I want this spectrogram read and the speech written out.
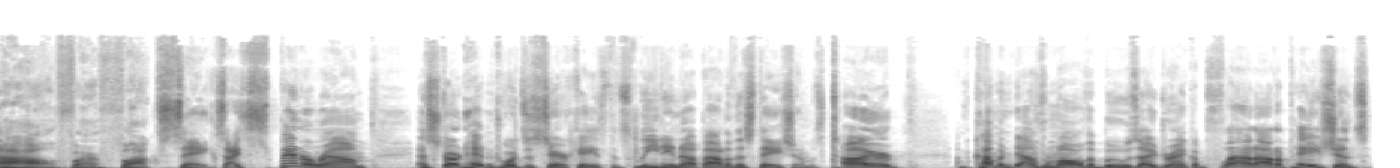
Oh, for fuck's sakes. I spin around and start heading towards the staircase that's leading up out of the station. I was tired. I'm coming down from all the booze I drank. I'm flat out of patience.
